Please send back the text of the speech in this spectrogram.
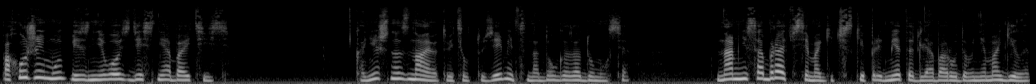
Похоже, ему без него здесь не обойтись. Конечно, знаю, ответил туземец и надолго задумался. Нам не собрать все магические предметы для оборудования могилы.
